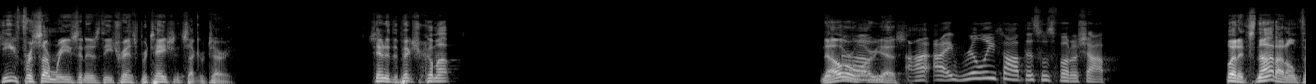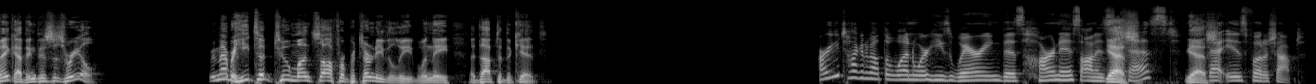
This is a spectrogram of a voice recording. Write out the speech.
he, for some reason, is the transportation secretary. Sam, did the picture come up? No, or, or Um, yes? I, I really thought this was Photoshop. But it's not, I don't think. I think this is real. Remember, he took two months off for paternity leave when they adopted the kids. Are you talking about the one where he's wearing this harness on his Yes. chest? Yes. That is photoshopped.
